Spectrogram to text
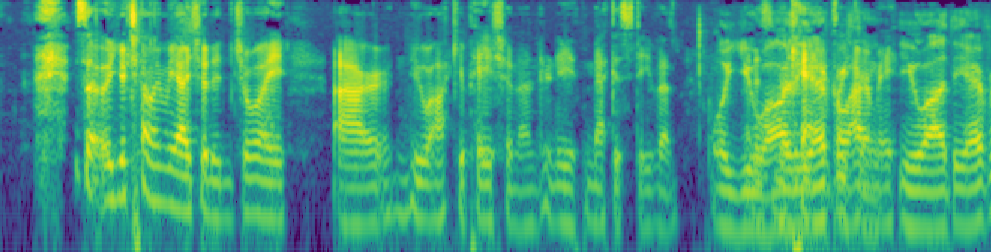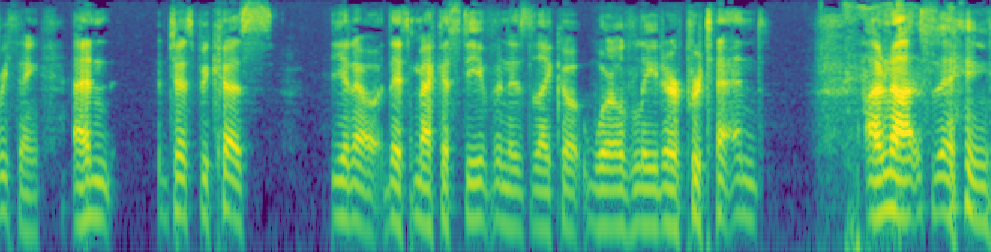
so you're telling me I should enjoy our new occupation underneath Mecha Steven? Well, you are the everything. army. You are the everything. And just because, you know, this Mecha Steven is like a world leader pretend, I'm not saying,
